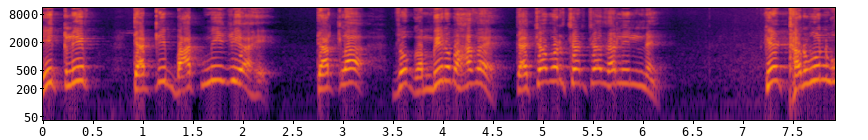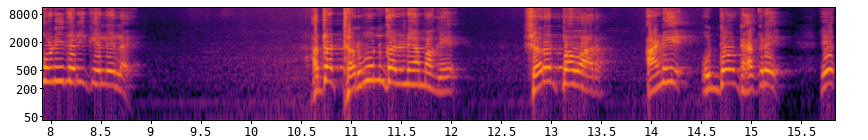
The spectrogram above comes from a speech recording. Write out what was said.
ही क्लिप त्यातली बातमी जी आहे त्यातला जो गंभीर भाग आहे त्याच्यावर चर्चा झालेली नाही. हे ठरवून कोणीतरी केलेलं आहे. आता ठरवून करण्यामागे शरद पवार आणि उद्धव ठाकरे हे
